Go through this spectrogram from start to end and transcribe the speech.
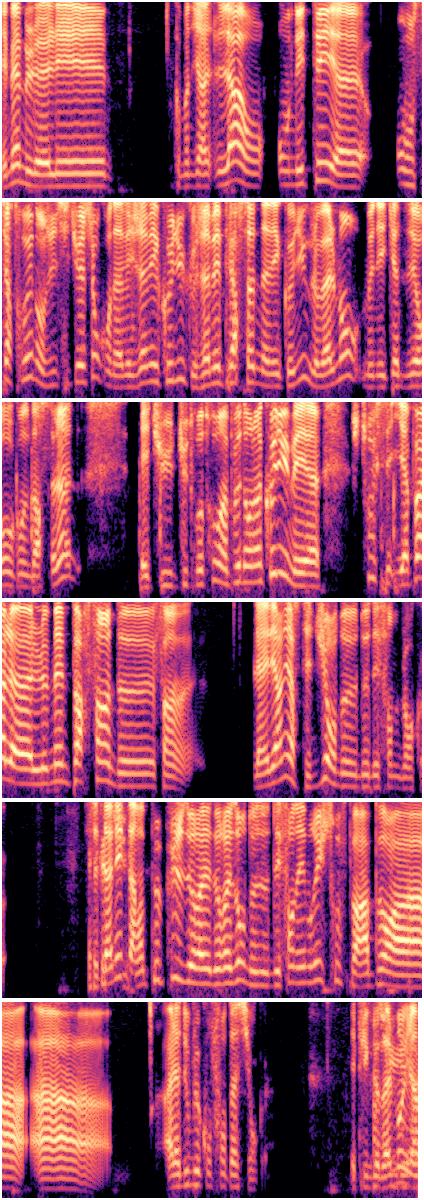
Et même le- les, comment dire, là, on, on était, euh, on s'est retrouvé dans une situation qu'on n'avait jamais connue, que jamais personne n'avait connue globalement, mené 4-0 contre Barcelone. Et tu, tu te retrouves un peu dans l'inconnu, mais euh, je trouve qu'il n'y a pas la- le même parfum de. Enfin, l'année dernière, c'était dur de, de défendre Blanc. Quoi. Cette année, tu- as un peu plus de, de raison de, de défendre Emery, je trouve, par rapport à, à, à la double confrontation. Quoi. Et puis globalement, il a un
